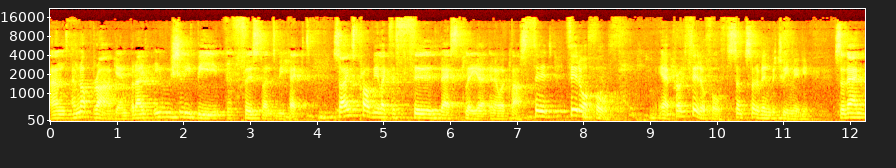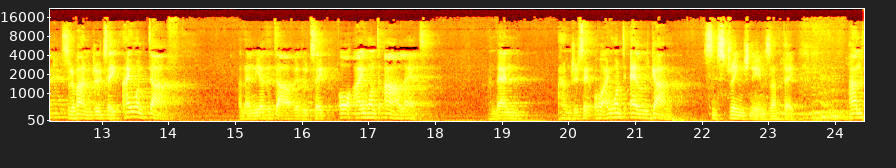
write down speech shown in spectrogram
And I'm not bragging, but I'd usually be the first one to be picked. So I was probably like the third best player in our class. Third, third or fourth. Yeah, probably third or fourth. Some, sort of in between, maybe. So then, sort of Andrew would say, I want Dav. And then the other David would say, Oh, I want Aled. And then Andrew would say, Oh, I want Elgan. Some strange names, aren't they? and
